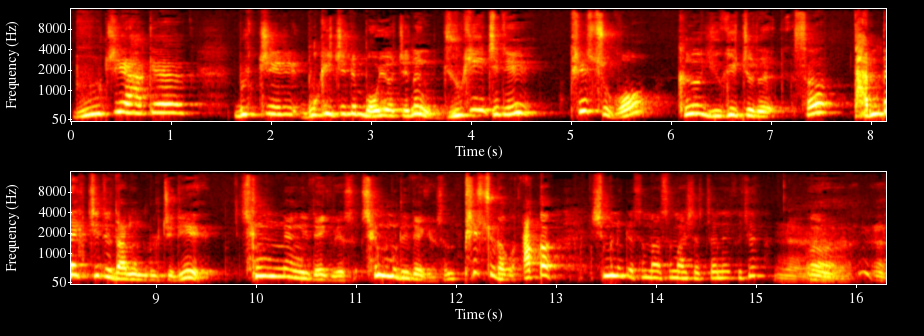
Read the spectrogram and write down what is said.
무지하게 물질, 무기질이 모여지는 유기질이 필수고 그 유기질에서 단백질이라는 물질이 생명이 되기 위해서, 생물이 되기 위해서는 필수라고. 아까 신부님께서 말씀하셨잖아요. 그죠? 네. 어, 네.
